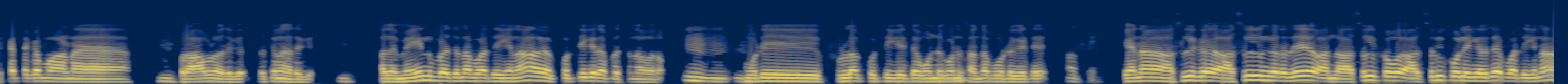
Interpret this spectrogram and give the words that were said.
எக்கச்சக்கமான. ப்ராப்ளம் இருக்கு பிரச்சனை இருக்கு. அதுல மெயின் பிரச்சனை பாத்தீங்கன்னா கொத்திக்கிற பிரச்சனை வரும். முடி ஃபுல்லா குத்திக்கிட்டு ஒன்று கொண்டு சண்டை போட்டுக்கிட்டு. ஏன்னா அசல் அசலுங்கிறதே அந்த அசல் கோ அசல் கோழிங்கிறதே பாத்தீங்கன்னா.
